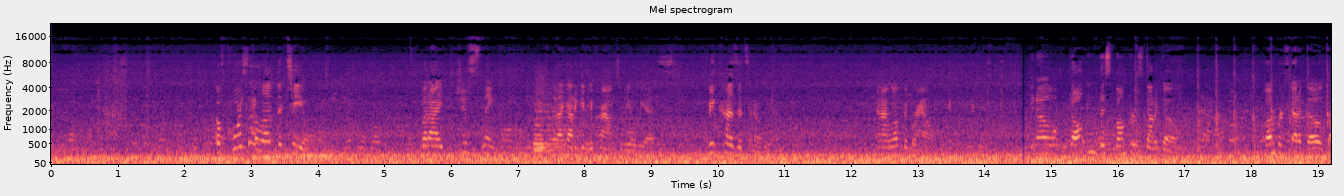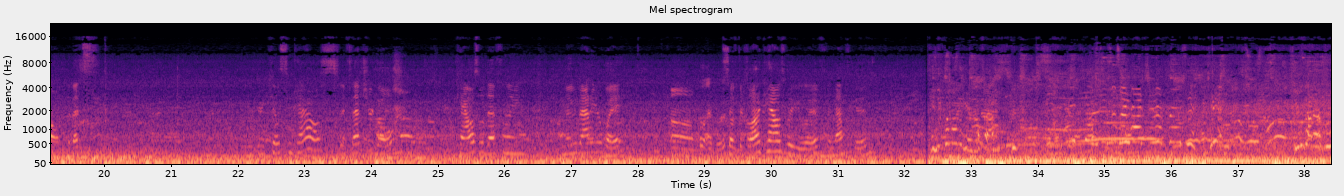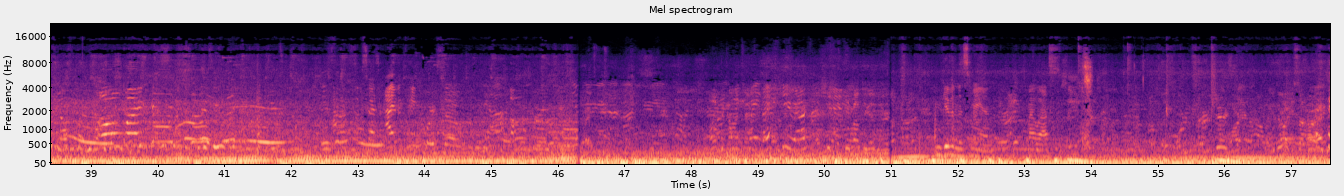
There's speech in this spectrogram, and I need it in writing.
Of course, I love the teal, but I just think that I got to give the crown to the OBS because it's an OBS, and I love the brown. You know, Dalton, this bumper's got to go. Bumper's got to go, Dalton. But that's you're gonna kill some cows if that's your goal. Cows will definitely move out of your way. Um, Forever. So if there's a lot of cows where you live, then that's good. Can you come over here real fast? I got you a present. I did. You got our person else. Oh my god! It says I have a Cane Corso. Thank you, I appreciate it. I'm giving this man my last.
